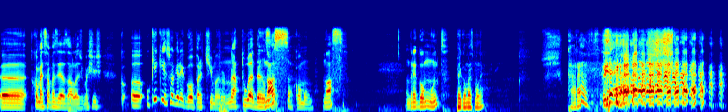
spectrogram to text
ah, tu começa a fazer as aulas de machixe, ah, o que que isso agregou pra ti, mano, na tua dança Nossa, comum? nossa. Agregou muito. Pegou mais mulher? Cara.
